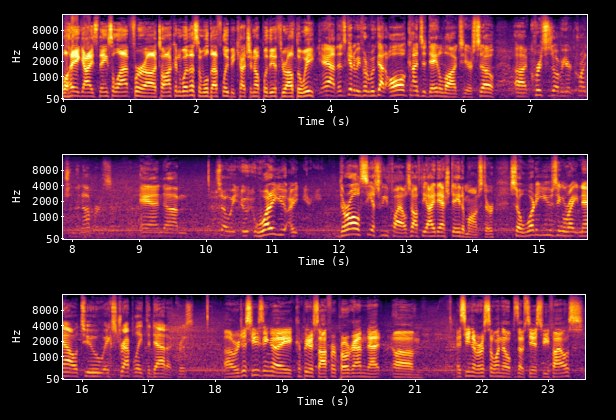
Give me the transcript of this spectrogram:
Well, hey guys, thanks a lot for uh, talking with us, and we'll definitely be catching up with you throughout the week. Yeah, this is going to be fun. We've got all kinds of data logs here. So uh, Chris is over here crunching the numbers, and. Um, so, what are you? Are, they're all CSV files off the iDash data monster. So what are you using right now to extrapolate the data, Chris? Uh, we're just using a computer software program that um, it's a universal one that opens up CSV files.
